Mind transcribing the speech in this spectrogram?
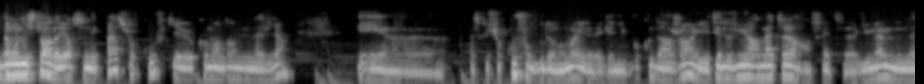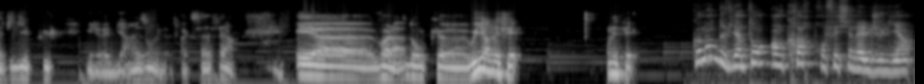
Dans mon histoire d'ailleurs, ce n'est pas Surcouf qui est le commandant du navire. Et euh, parce que Surcouf, au bout d'un moment, il avait gagné beaucoup d'argent, il était devenu armateur en fait. Lui-même ne naviguait plus. Il avait bien raison, il n'avait pas que ça à faire. Et voilà, donc oui, en effet, effet. Comment devient-on encreur professionnel, Julien?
